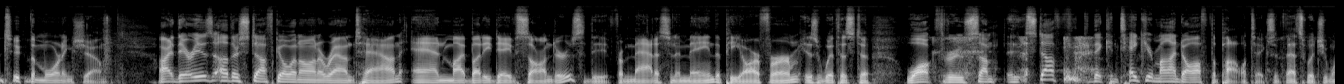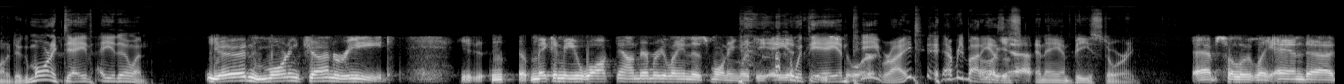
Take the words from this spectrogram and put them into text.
do the morning show? All right, there is other stuff going on around town, and my buddy Dave Saunders, the, from Madison and Main, the PR firm, is with us to walk through some uh, stuff that can take your mind off the politics, if that's what you want to do. Good morning, Dave. How you doing? Good morning, John Reid. You're making me walk down memory lane this morning with the A and with the A and P, right? Everybody Oh, has a- an A and P story. Absolutely, and uh,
